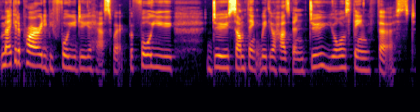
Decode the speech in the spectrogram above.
make it a priority before you do your housework, before you do something with your husband, do your thing first.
